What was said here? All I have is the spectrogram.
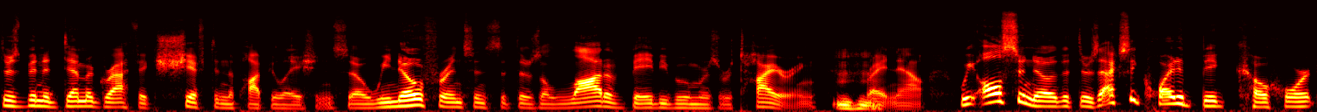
there's been a demographic shift in the population. So we know, for instance, that there's a lot of baby boomers retiring right now. We also know that there's actually quite a big cohort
